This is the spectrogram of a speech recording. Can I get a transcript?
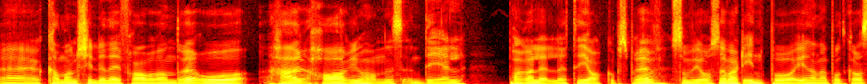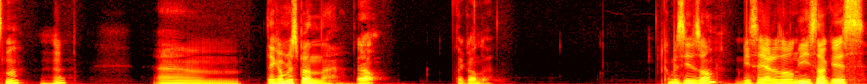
Eh, kan man skille det fra hverandre? Og her har Johannes en del paralleller til Jakobs brev, som vi også har vært inne på i denne podkasten. Mm -hmm. um, det kan bli spennende. ja. Det kan det. Kan vi si det sånn? Vi sier det sånn. Vi snakkes.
